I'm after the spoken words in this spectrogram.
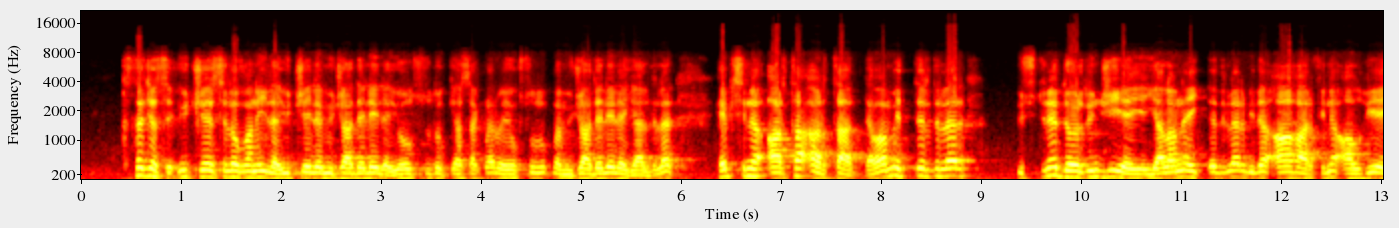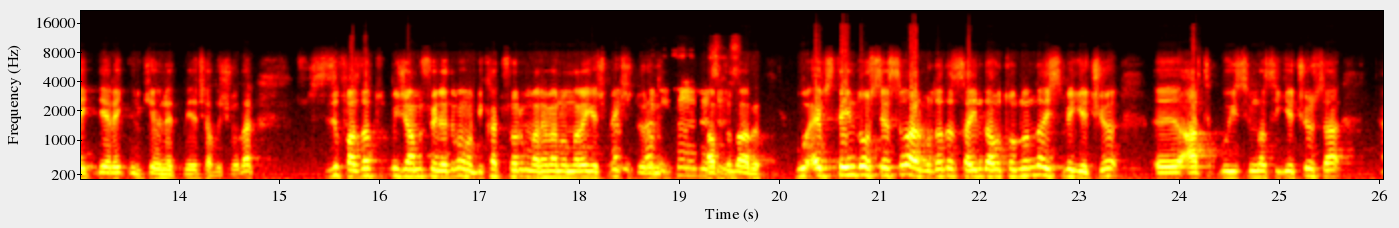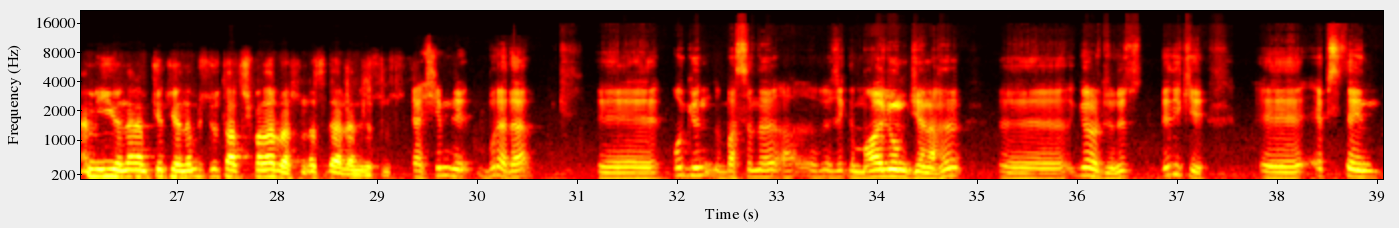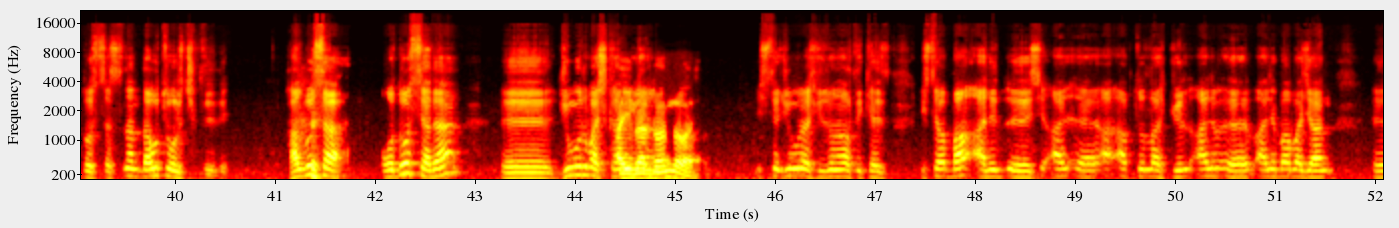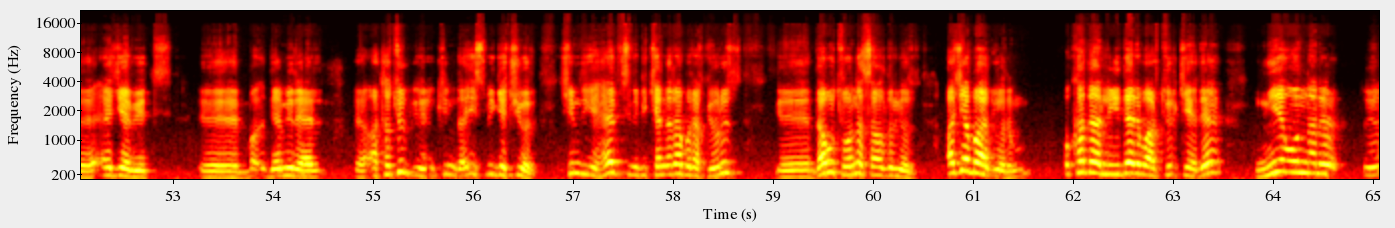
Kısacası 3C sloganıyla, 3C ile mücadeleyle, yolsuzluk, yasaklar ve yoksullukla mücadeleyle geldiler. Hepsini arta arta devam ettirdiler. Üstüne dördüncü Y'yi yalana eklediler. Bir de A harfini algıya ekleyerek ülke yönetmeye çalışıyorlar. Sizi fazla tutmayacağımı söyledim ama birkaç sorum var. Hemen onlara geçmek istiyorum. Tabii, söyleyebilirsiniz. Abdullah abi. Bu Epstein dosyası var. Burada da Sayın Davutoğlu'nun da ismi geçiyor. Ee, artık bu isim nasıl geçiyorsa hem iyi yönden hem kötü yönden bir sürü tartışmalar var. Nasıl değerlendiriyorsunuz? Ya şimdi burada e, o gün basını özellikle malum cenahı e, gördünüz. Dedi ki e, Epstein dosyasından Davutoğlu çıktı dedi. Halbuki o dosyada e, Cumhurbaşkanı Tayyip Erdoğan da var. işte Cumhurbaşkanı 116 kez işte Ba- Ali, e, şey, Ali- e, Abdullah Gül, Ali, e, Ali Babacan, e, Ecevit, e, Demirel, Atatürk'ün de ismi geçiyor. Şimdi hepsini bir kenara bırakıyoruz. E, Davutoğlu'na saldırıyoruz. Acaba diyorum o kadar lider var Türkiye'de. Niye onları e,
